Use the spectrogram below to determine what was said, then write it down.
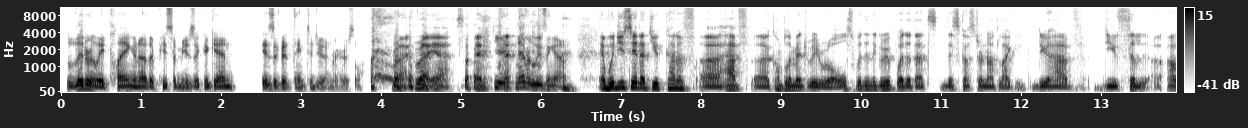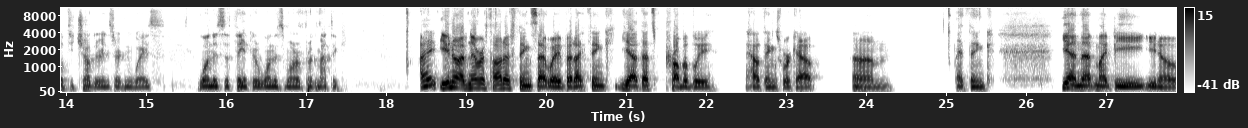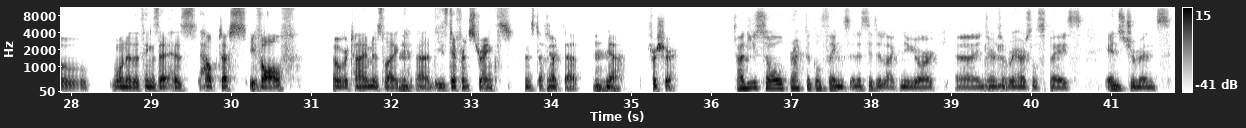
literally playing another piece of music again is a good thing to do in rehearsal. right, right, yeah. so and, you're and, never losing out. And would you say that you kind of uh, have uh, complementary roles within the group, whether that's discussed or not? Like, do you have do you fill out each other in certain ways? One is a thinker, one is more pragmatic. I, you know, I've never thought of things that way, but I think, yeah, that's probably how things work out. Mm-hmm. Um, I think, yeah, and that might be, you know, one of the things that has helped us evolve over time is like mm. uh, these different strengths and stuff yeah. like that. Mm-hmm. Yeah, for sure. How do you solve practical things in a city like New York uh, in terms mm-hmm. of rehearsal space, instruments,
